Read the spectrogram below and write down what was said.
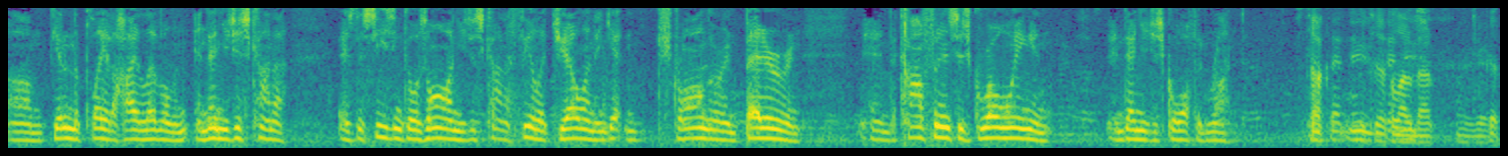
um, get them to play at a high level, and, and then you just kind of, as the season goes on, you just kind of feel it gelling and getting stronger and better, and and the confidence is growing, and and then you just go off and run. Talk, That you news- talk that a lot news- about good.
